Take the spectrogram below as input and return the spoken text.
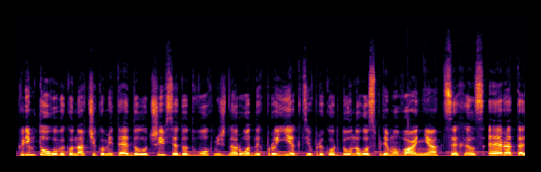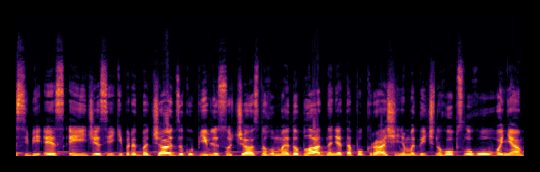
Крім того, виконавчий комітет долучився до двох міжнародних проєктів прикордонного спрямування: це Health Era та CBS Aegis, які передбачають закупівлю сучасного медобладнання та покращення медичного обслуговування.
